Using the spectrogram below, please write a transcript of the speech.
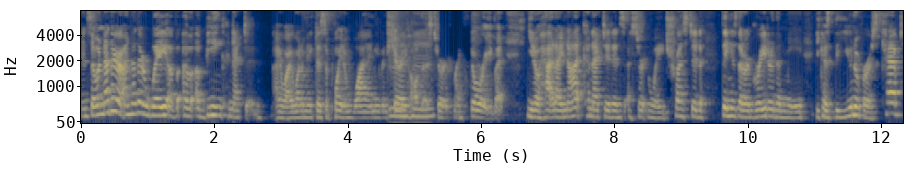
and so another another way of, of, of being connected. I, I want to make this a point of why I'm even sharing mm-hmm. all this mm-hmm. to my story. But you know, had I not connected in a certain way, trusted things that are greater than me, because the universe kept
